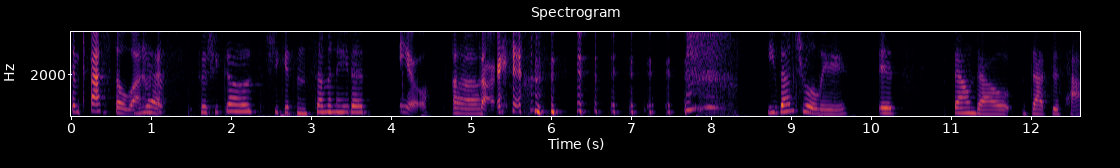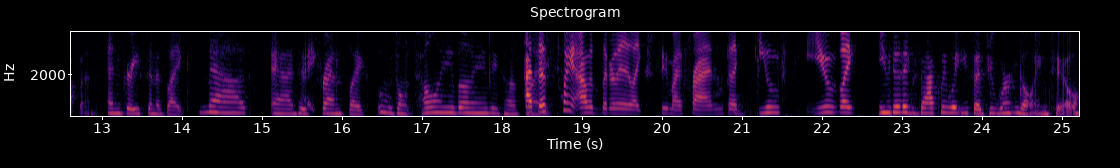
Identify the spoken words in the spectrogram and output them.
That's the one. Yes. So she goes, she gets inseminated. Ew. Uh, Sorry. eventually it's found out that this happened and grayson is like mad and his friends like ooh don't tell anybody because At like, this point, I would literally like sue my friend. Be like, you've you've like you did exactly what you said you weren't going to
